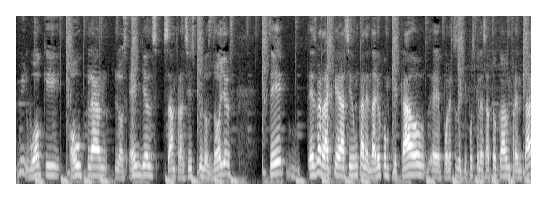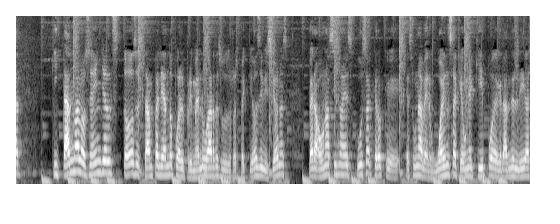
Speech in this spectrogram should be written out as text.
Milwaukee, Oakland, los Angels, San Francisco y los Dodgers Sí, es verdad que ha sido un calendario complicado eh, por estos equipos que les ha tocado enfrentar. Quitando a los Angels, todos están peleando por el primer lugar de sus respectivas divisiones, pero aún así no hay excusa. Creo que es una vergüenza que un equipo de grandes ligas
